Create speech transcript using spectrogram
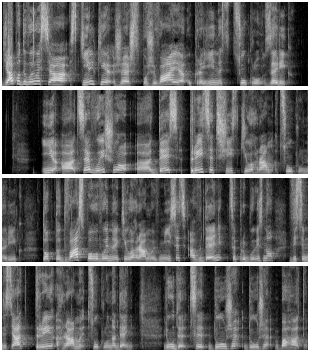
Я подивилася, скільки же ж споживає українець цукру за рік. І а, це вийшло а, десь 36 кг цукру на рік, тобто 2,5 кг в місяць, а в день це приблизно 83 грами цукру на день. Люди, це дуже-дуже багато.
